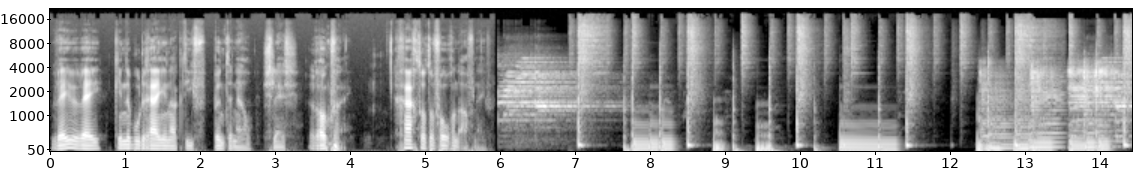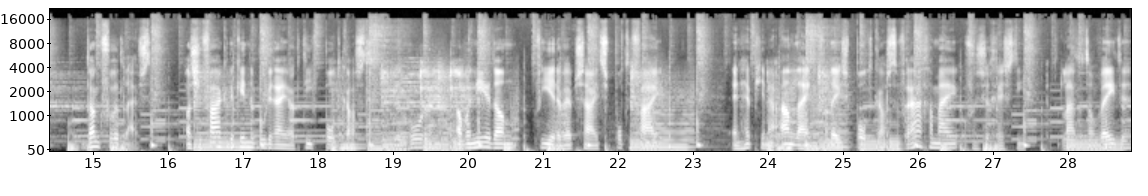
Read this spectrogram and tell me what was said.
www.kinderboerderijenactief.nl slash rookvrij. Graag tot de volgende aflevering. Dank voor het luisteren. Als je vaker de Kinderboerderij Actief podcast wil horen, abonneer dan via de website Spotify. En heb je naar aanleiding van deze podcast een vraag aan mij of een suggestie? Laat het dan weten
